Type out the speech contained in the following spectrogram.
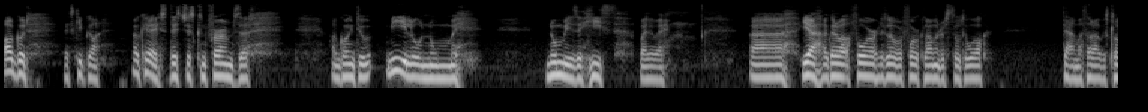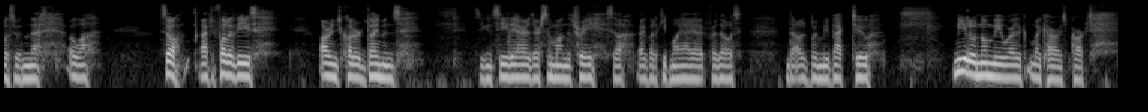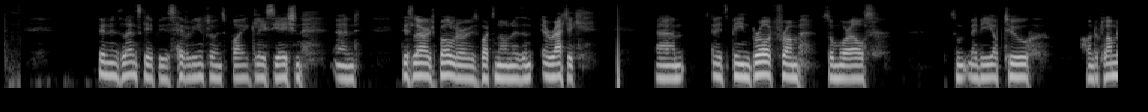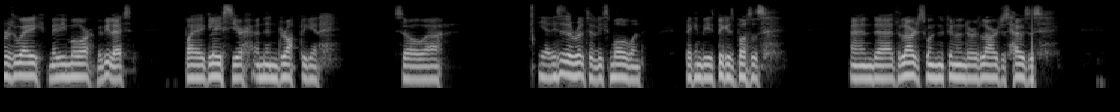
all good. Let's keep going. Okay, so this just confirms that I'm going to Milo Nummi. Nummi is a heath, by the way. Uh, yeah, I've got about four, a little over four kilometers still to walk. Damn, I thought I was closer than that. Oh well. So I have to follow these orange coloured diamonds. As you can see there, there's some on the tree, so I've got to keep my eye out for those. That will bring me back to Milo Nummi, where the, my car is parked. Finland's landscape is heavily influenced by glaciation, and this large boulder is what's known as an erratic. Um, it's been brought from somewhere else, some maybe up to 100 kilometers away, maybe more, maybe less, by a glacier, and then dropped again. So, uh, yeah, this is a relatively small one. They can be as big as buses, and uh, the largest ones in Finland are as large as houses.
